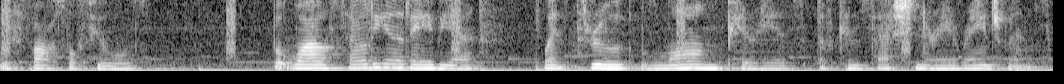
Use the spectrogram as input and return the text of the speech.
with fossil fuels. But while Saudi Arabia went through long periods of concessionary arrangements,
